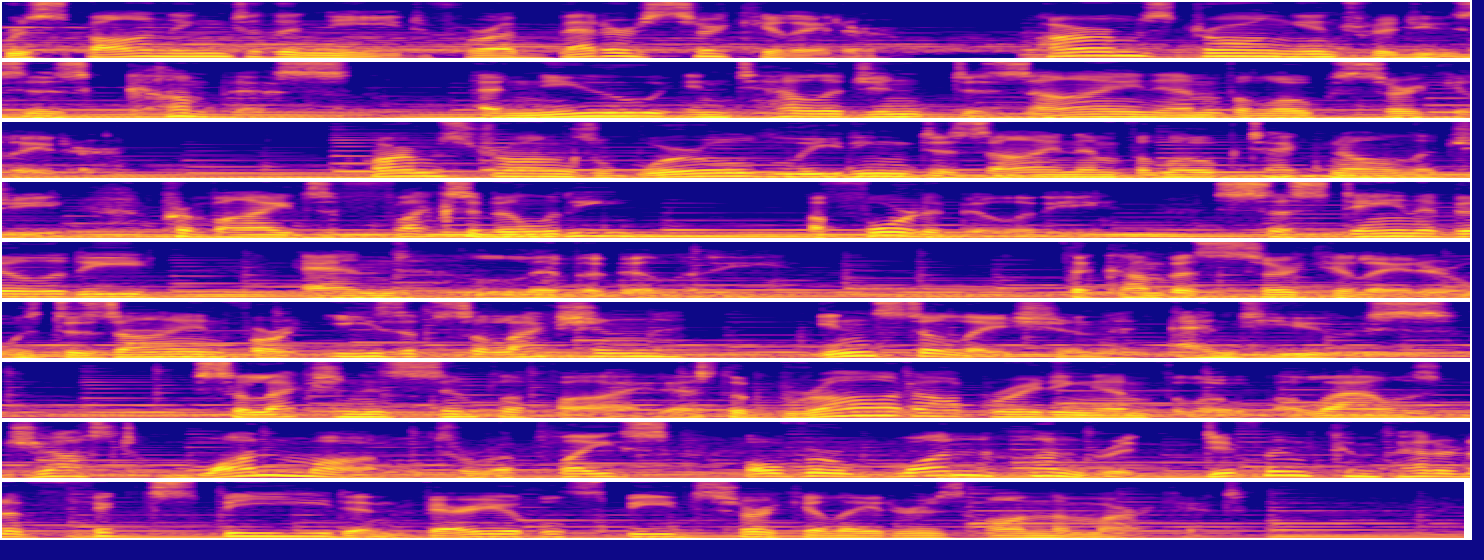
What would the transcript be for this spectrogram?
Responding to the need for a better circulator, Armstrong introduces Compass, a new intelligent design envelope circulator. Armstrong's world-leading design envelope technology provides flexibility, affordability, sustainability, and livability. The Compass circulator was designed for ease of selection, installation, and use. Selection is simplified as the broad operating envelope allows just one model to replace over 100 different competitive fixed speed and variable speed circulators on the market.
